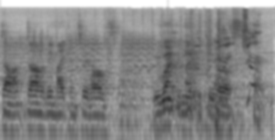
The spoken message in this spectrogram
Don't, don't be making two holes. We won't be making two holes.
